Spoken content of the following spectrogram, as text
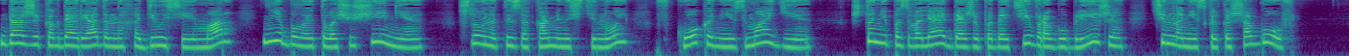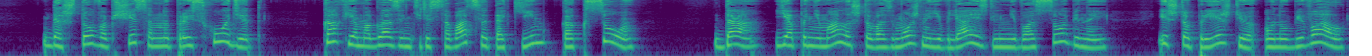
Даже когда рядом находился Имар, не было этого ощущения, словно ты за каменной стеной в коконе из магии – что не позволяет даже подойти врагу ближе, чем на несколько шагов. Да что вообще со мной происходит? Как я могла заинтересоваться таким, как Со? Да, я понимала, что, возможно, являюсь для него особенной, и что прежде он убивал,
